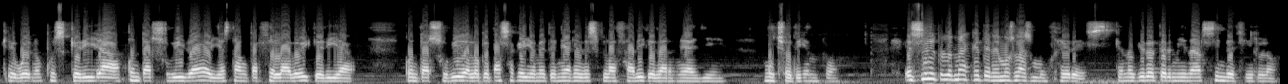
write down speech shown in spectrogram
que bueno, pues quería contar su vida, había estado encarcelado y quería contar su vida. Lo que pasa que yo me tenía que desplazar y quedarme allí mucho tiempo. Ese es el problema que tenemos las mujeres, que no quiero terminar sin decirlo.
